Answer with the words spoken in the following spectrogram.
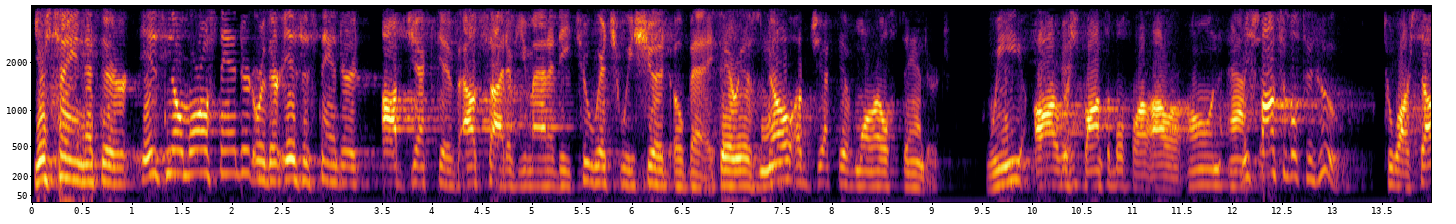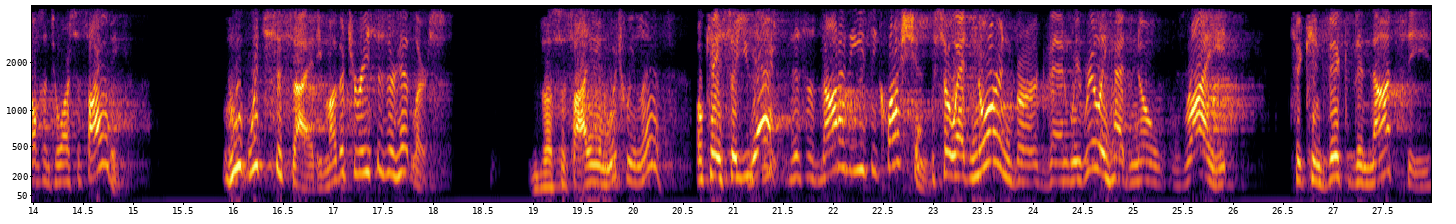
You're saying that there is no moral standard or there is a standard objective outside of humanity to which we should obey? There is no objective moral standard. We are responsible for our own actions. Responsible to who? To ourselves and to our society. Who, which society? Mother Teresa's or Hitler's? The society in which we live. Okay, so you... Yes, this is not an easy question. So at Nuremberg, then, we really had no right to convict the Nazis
